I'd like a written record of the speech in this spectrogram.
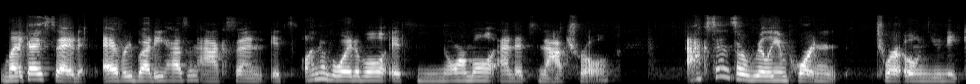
like I said, everybody has an accent. It's unavoidable, it's normal, and it's natural. Accents are really important to our own unique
